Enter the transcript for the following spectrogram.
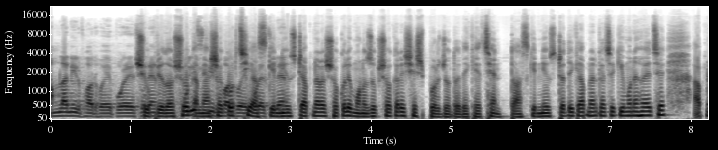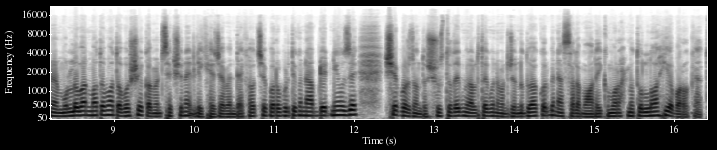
আমলা নির্ভর হয়ে পড়েছিলেন সুপ্রিয় দর্শক আমি আশা করছি আজকের নিউজটা আপনারা সকলে মনোযোগ সহকারে শেষ পর্যন্ত দেখেছেন। তো আজকের নিউজটা দেখে আপনার কাছে কি মনে হয়েছে? আপনার মূল্যবান মতামত অবশ্যই কমেন্ট সেকশনে লিখে যাবেন। দেখা হচ্ছে পরবর্তী কোনো আপডেট নিউজে। সে পর্যন্ত সুস্থ থাকবেন ভালো থাকবেন আমার জন্য দোয়া করবেন। আসসালামু আলাইকুম রহমতুল্লাহি বরকাত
